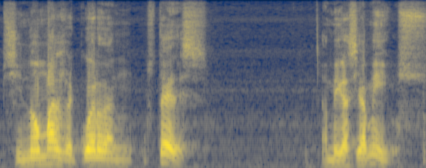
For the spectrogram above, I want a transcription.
Si no mal recuerdan ustedes, amigas y amigos.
